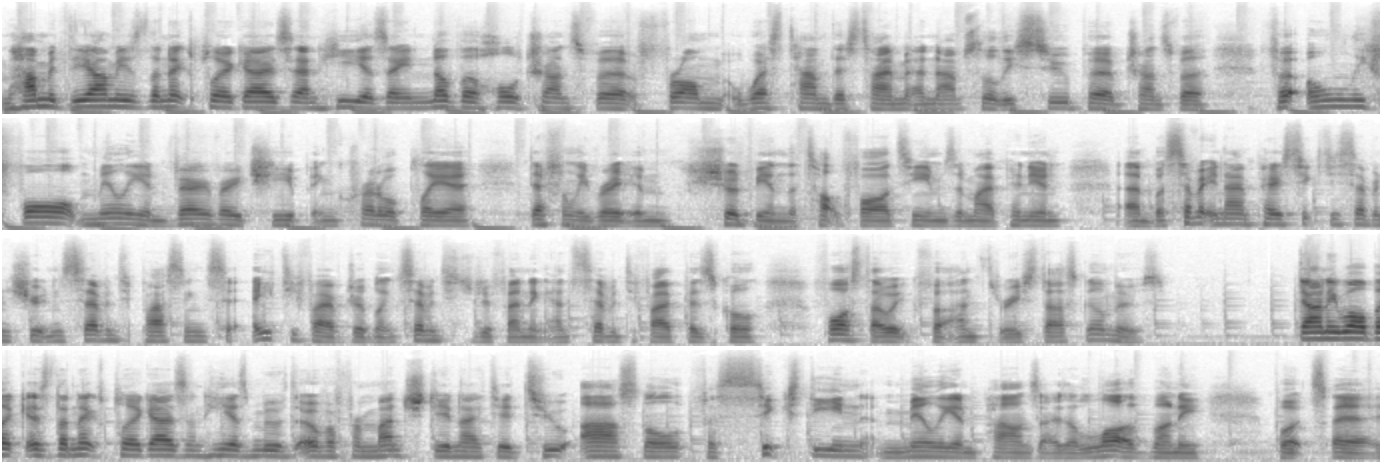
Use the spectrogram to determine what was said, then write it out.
Mohamed Diame is the next player, guys, and he is another Hull transfer from West Ham this time. An absolutely superb transfer for only 4 million. Very, very cheap. Incredible player. Definitely rate him. Should be in the top 4 teams, in my opinion. Um, but 79 pace, 67 shooting, 70 passing, 85 dribbling, 72 defending, and 75 physical, 4 star weak foot, and 3 star skill moves. Danny Welbeck is the next player, guys, and he has moved over from Manchester United to Arsenal for £16 million. That is a lot of money, but uh,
